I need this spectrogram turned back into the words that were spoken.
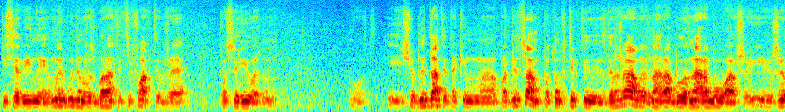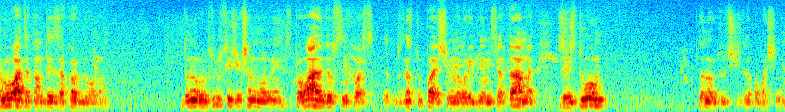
після війни, ми будемо розбирати ці факти вже по-серйозному. І щоб не дати таким подлецам потім втекти з держави, награбувавши, і жирувати там десь за кордоном. До нових зустрічей, шановні, з поваги до всіх вас, з наступаючими новорічними святами, з Різдвом. До нових зустрічей, до побачення.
